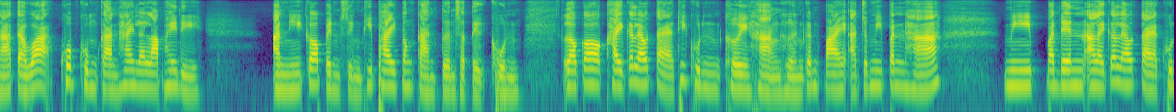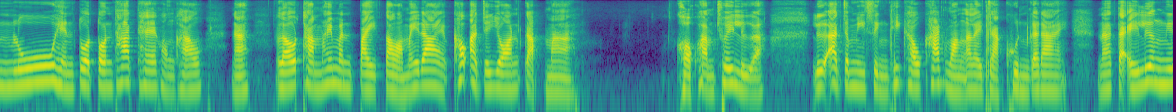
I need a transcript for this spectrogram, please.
นะแต่ว่าควบคุมการให้และรับให้ดี อันนี้ก็เป็นสิ่งที่ไพ่ต้องการเตือนสติคุณแล้วก็ใครก็แล้วแต่ที่คุณเคยห่างเหินกันไป อาจจะมีปัญหา มีประเด็นอะไรก็แล้ว แต่คุณรู้เห็นตัวตนท่าตุแท้ของเขานะแล้วทำให้มันไปต่อไม่ได้ เขาอาจจะย้อนกลับมา ขอความช่วยเหลือ หรืออาจจะมีสิ่งที่เขาคาดหวังอะไรจากคุณก็ได้นะแต่ไอเรื่องนิ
